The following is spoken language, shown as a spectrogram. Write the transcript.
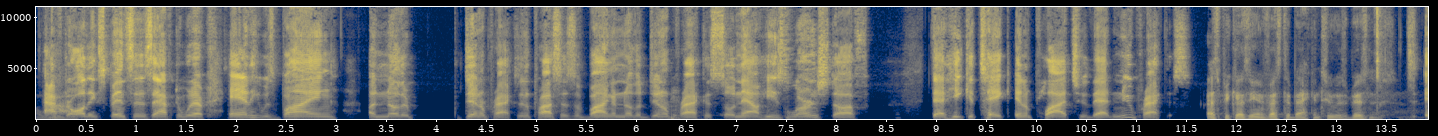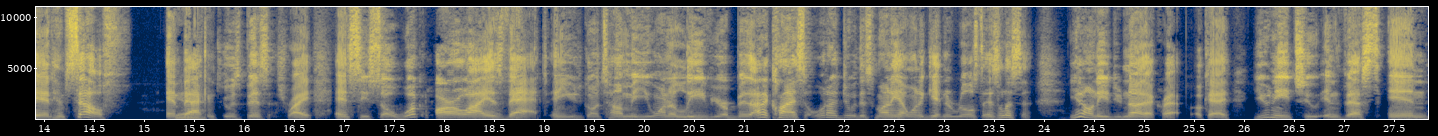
oh, wow. after all the expenses, after whatever, and he was buying another dental practice in the process of buying another dental practice. So now he's learned stuff that he could take and apply to that new practice. That's because he invested back into his business and himself and yeah. back into his business, right? And see, so what ROI is that? And you're going to tell me you want to leave your business? I had a client say, "What do I do with this money? I want to get into real estate." So listen, you don't need to do none of that crap. Okay, you need to invest in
